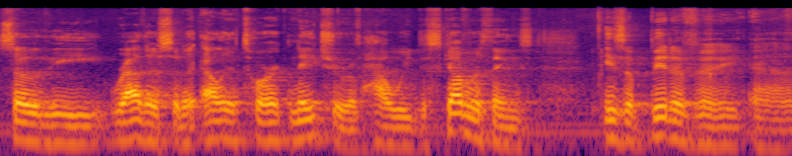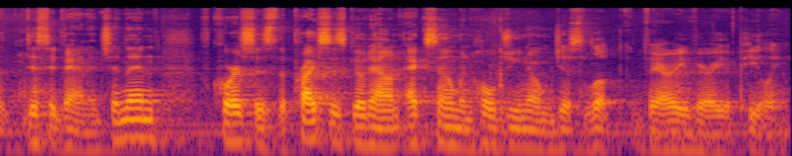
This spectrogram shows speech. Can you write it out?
So the rather sort of aleatoric nature of how we discover things is a bit of a uh, disadvantage. And then, of course, as the prices go down, exome and whole genome just look very, very appealing.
